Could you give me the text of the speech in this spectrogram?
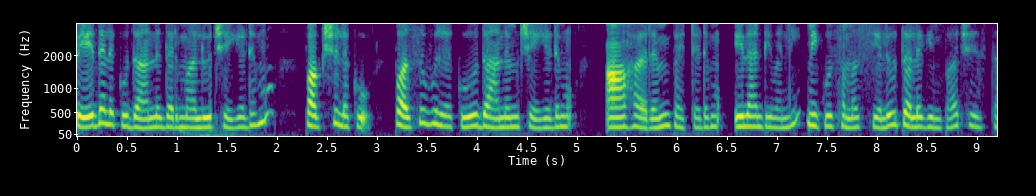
పేదలకు దాన ధర్మాలు చేయడము పక్షులకు పశువులకు దానం చేయడము ఆహారం పెట్టడము ఇలాంటివన్నీ మీకు సమస్యలు తొలగింప చేస్తాయి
